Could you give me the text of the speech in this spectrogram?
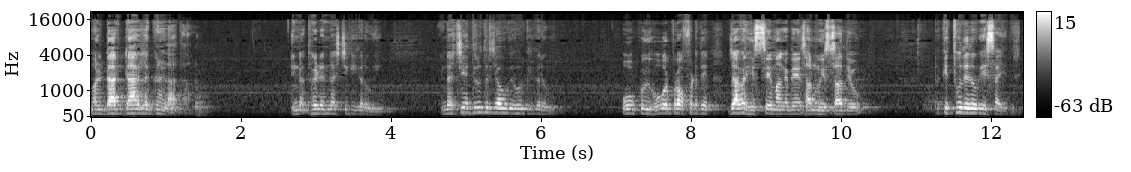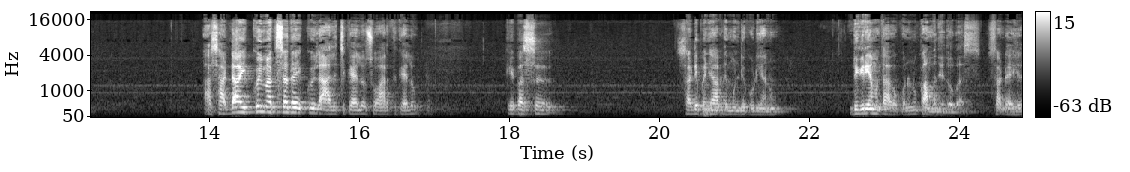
ਮਲ ਡਰ ਡਰ ਲੱਗਣ ਲਾਤਾ ਇੰਡਾ ਥਰਡ ਇੰਡਸਟਰੀ ਕੀ ਕਰੂਗੀ? ਇੰਡਸਟਰੀ ਇੱਧਰ ਉੱਧਰ ਜਾਊਗੀ, ਹੋਰ ਕੀ ਕਰੂਗੀ? ਉਹ ਕੋਈ ਹੋਰ ਪ੍ਰੋਫਿਟ ਦੇ, ਜਾਂ ਫਿਰ ਹਿੱਸੇ ਮੰਗਦੇ ਸਾਨੂੰ ਹਿੱਸਾ ਦਿਓ। ਪਰ ਕਿੱਥੋਂ ਦੇ ਦੋਗੇ ਹਿੱਸਾ ਜੀ ਤੁਸੀਂ? ਆ ਸਾਡਾ ਇੱਕੋ ਹੀ ਮਕਸਦ ਹੈ, ਇੱਕੋ ਹੀ ਲਾਲਚ ਕਹਿ ਲਓ, ਸਵਾਰਥ ਕਹਿ ਲਓ, ਕਿ ਬਸ ਸਾਡੇ ਪੰਜਾਬ ਦੇ ਮੁੰਡੇ ਕੁੜੀਆਂ ਨੂੰ, ਡਿਗਰੀਆਂ ਮੁਤਾਬਕ ਉਹਨਾਂ ਨੂੰ ਕੰਮ ਦੇ ਦਿਓ ਬਸ। ਸਾਡਾ ਇਹ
